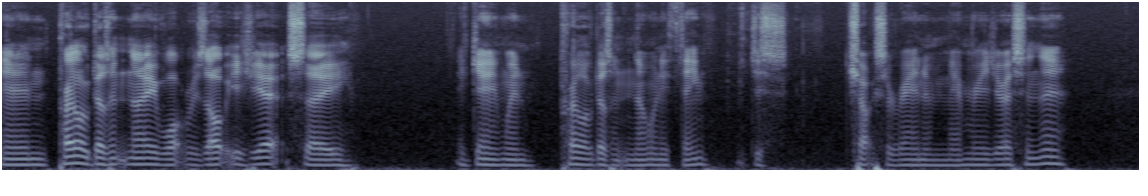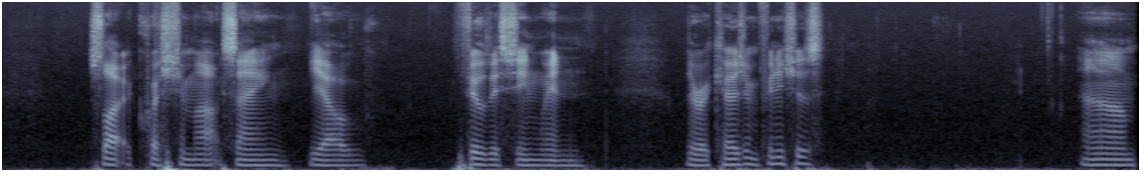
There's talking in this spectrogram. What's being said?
And Prolog doesn't know what result is yet so again when Prolog doesn't know anything it just chucks a random memory address in there. It's like a question mark saying yeah I'll fill this in when the recursion finishes. Um,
